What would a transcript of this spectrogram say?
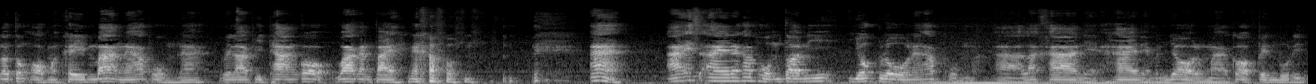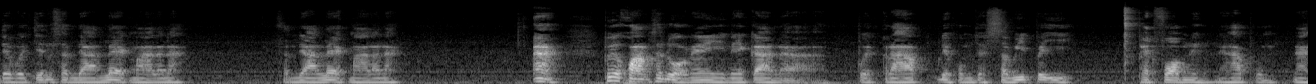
เราต้องออกมาเคลมบ้างนะครับผมนะเวลาผิดทางก็ว่ากันไปนะครับผมอ่า RSI นะครับผมตอนนี้ยกโลนะครับผมอ่าราคาเนี่ยไฮเนี่ยมันย่อลงมาก็เป็นบูริตเดเวอร์เจนสัญญาณแรกมาแล้วนะ สัญญาณแรกมาแล้วนะ อะเพื่อความสะดวกในในการอ่าเปิดกราฟ เดี๋ยวผมจะสวิตไปอีกแพลตฟอร์มหนึ่งนะครับผมนะ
